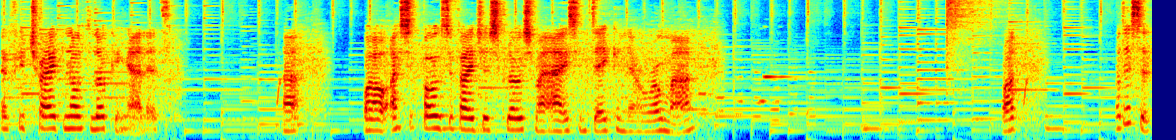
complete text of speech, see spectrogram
Have you tried not looking at it? Uh, well, I suppose if I just close my eyes and take in the aroma. What? What is it?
